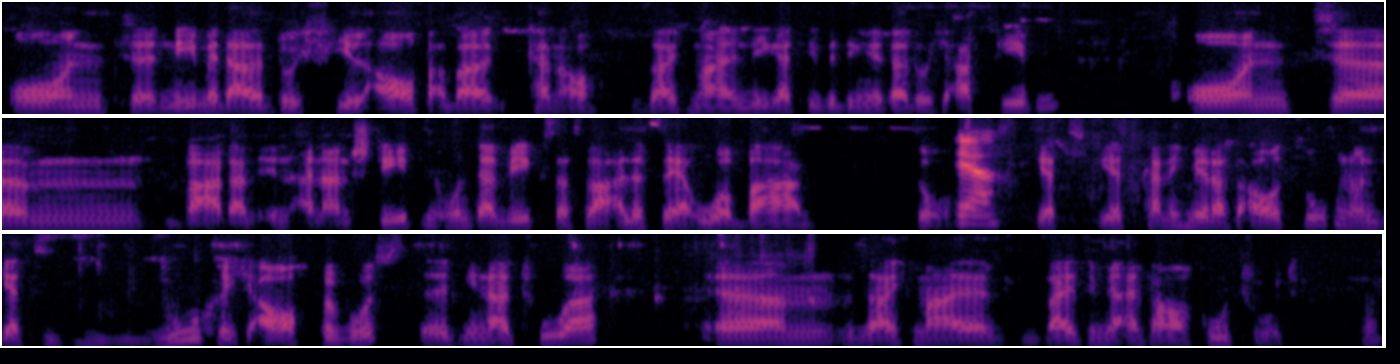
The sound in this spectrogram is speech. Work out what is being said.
und äh, nehme dadurch viel auf, aber kann auch, sage ich mal, negative Dinge dadurch abgeben und ähm, war dann in anderen Städten unterwegs. Das war alles sehr urban. So, ja. jetzt, jetzt kann ich mir das aussuchen und jetzt suche ich auch bewusst äh, die Natur, ähm, sag ich mal, weil sie mir einfach auch gut tut. Ne?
